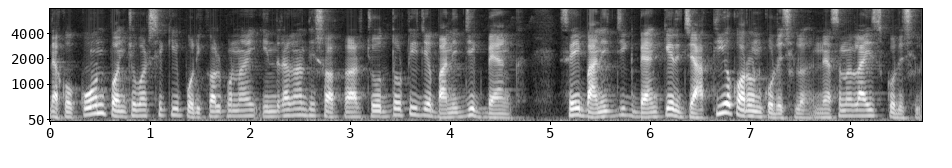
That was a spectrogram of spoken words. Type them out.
দেখো, কোন পঞ্চবার্ষিকী পরিকল্পনায় ইন্দিরা গান্ধী সরকার চোদ্দোটি যে বাণিজ্যিক ব্যাংক, সেই বাণিজ্যিক ব্যাংকের জাতীয়করণ করেছিল ন্যাশনালাইজ করেছিল।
